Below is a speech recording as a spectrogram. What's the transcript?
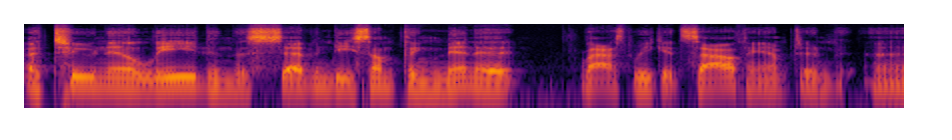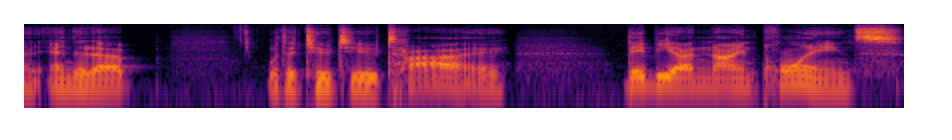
a 2 0 lead in the 70 something minute last week at Southampton, uh, ended up with a 2 2 tie. They'd be on nine points.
